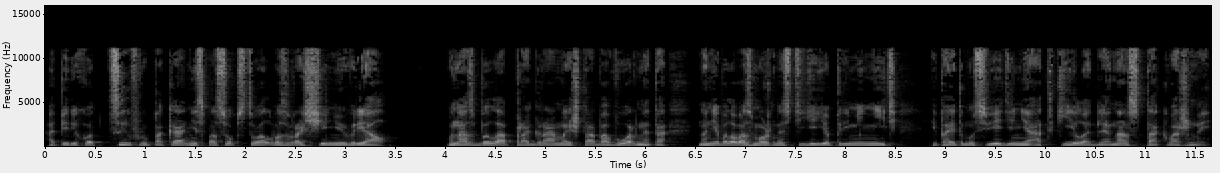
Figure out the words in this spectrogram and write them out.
а переход в цифру пока не способствовал возвращению в реал. У нас была программа из штаба Ворнета, но не было возможности ее применить, и поэтому сведения от Кила для нас так важны.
